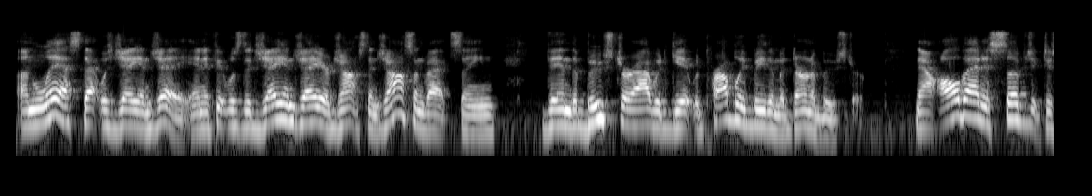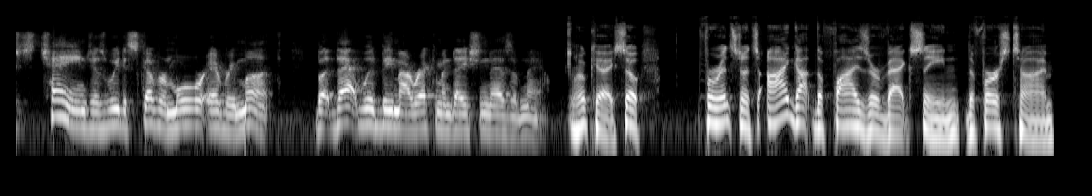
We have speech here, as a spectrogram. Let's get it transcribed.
unless that was J and J. And if it was the J and J or Johnson Johnson vaccine, then the booster I would get would probably be the Moderna booster. Now, all that is subject to change as we discover more every month, but that would be my recommendation as of now. Okay. So, for instance, I got the Pfizer vaccine the first time.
